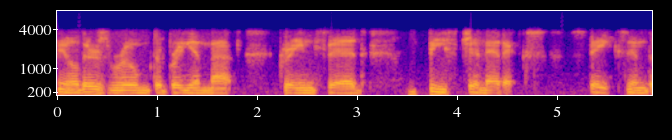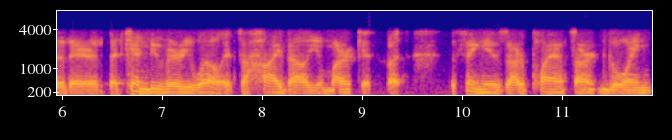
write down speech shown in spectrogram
you know, there's room to bring in that grain fed beef genetics steaks into there that can do very well. It's a high value market, but the thing is, our plants aren't going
